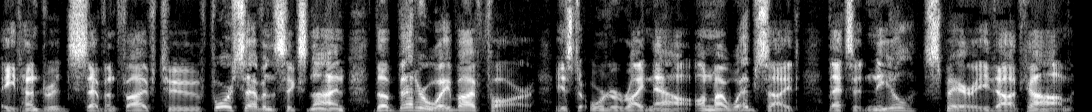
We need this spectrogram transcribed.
800 752 4769. The better way by far is to order right now on my website. That's at neilsperry.com.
